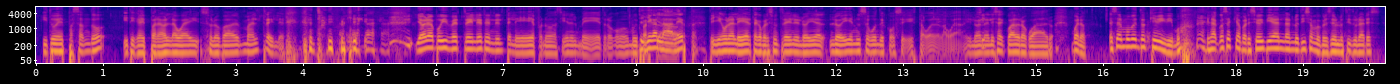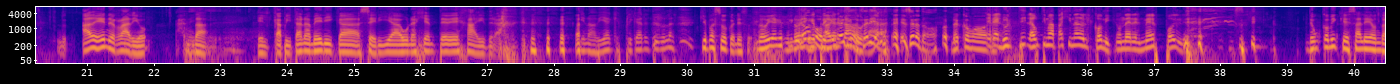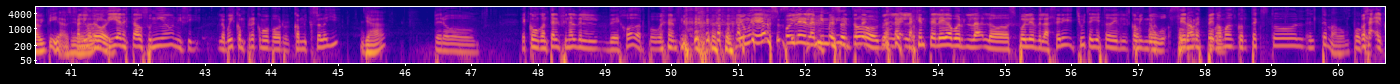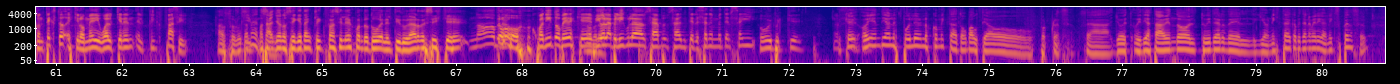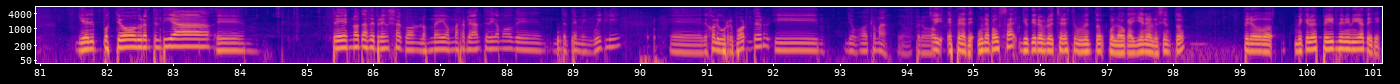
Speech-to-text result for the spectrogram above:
Y tú ves pasando y te caes parado en la wea ahí solo para ver más el. Porque- y ahora podéis ver tráiler en el teléfono, así en el metro, como muy Te llegan las alertas. Te llega una alerta que aparece un trailer, lo veis lo veis en un segundo y es como, sí, está buena la weá. Y lo Sí. analizas cuadro a cuadro. Bueno, ese es el momento en que vivimos. y la cosa es que apareció hoy día en las noticias, me aparecieron los titulares. ADN Radio. onda, el Capitán América sería un agente de Hydra. y no había que explicar el titular. ¿Qué pasó con eso? No había que No explicar. había que explicar eso, el titular. sería, eso era todo. No es como. Era el ulti- la última página del cómic, donde era el medio spoiler. De un cómic que sale onda hoy día. así, Salió ¿no? hoy. día en Estados Unidos, ni si- lo podéis comprar como por Comixology, Ya. pero es como contar el final del, de Hodor, pues weón. es un es spoiler en la misma línea, es todo, entonces claro. la, la gente alega por la- los spoilers de la serie, chucha, y esto del cómic no hubo. Cero Pongamos- respeto. Pongamos en contexto el, el tema, un poco. O sea, el contexto es que los medios igual quieren el click fácil. Absolutamente. O sea, yo no sé qué tan click fácil es cuando tú en el titular decís que. No, pero Todo. Juanito Pérez que No, pero- vio la película se va, se va a interesar en meterse ahí. Uy, ¿por qué? Es que hoy en día el spoiler en los cómics está todo pauteado por prensa. O sea, yo hoy día estaba viendo el Twitter del guionista de Capitán América, Nick Spencer, y él posteó durante el día eh, tres notas de prensa con los medios más relevantes, digamos, de Entertainment Weekly, eh, de Hollywood Reporter y yo, otro más. digamos, pero Oye, espérate, una pausa. Yo quiero aprovechar este momento con la boca llena, lo siento. Pero me quiero despedir de mi amiga Tere.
